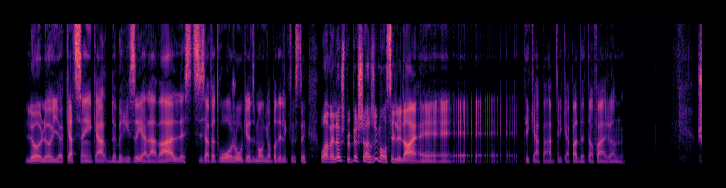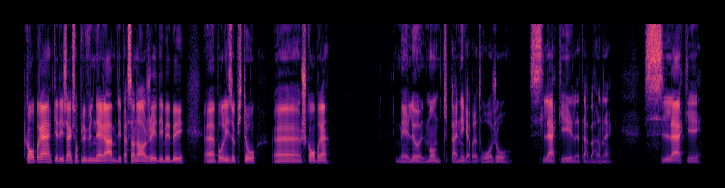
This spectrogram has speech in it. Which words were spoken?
Là, là, il y a 4-5 arbres de brisés à Laval. Si ça fait trois jours qu'il y a du monde qui n'a pas d'électricité. Ouais, mais là, je peux plus recharger mon cellulaire. Eh, eh, eh, t'es capable, t'es capable de t'en faire run. Je comprends qu'il y a des gens qui sont plus vulnérables, des personnes âgées, des bébés euh, pour les hôpitaux. Euh, je comprends. Mais là, le monde qui panique après trois jours, slacké, le tabarnak. Slacké.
